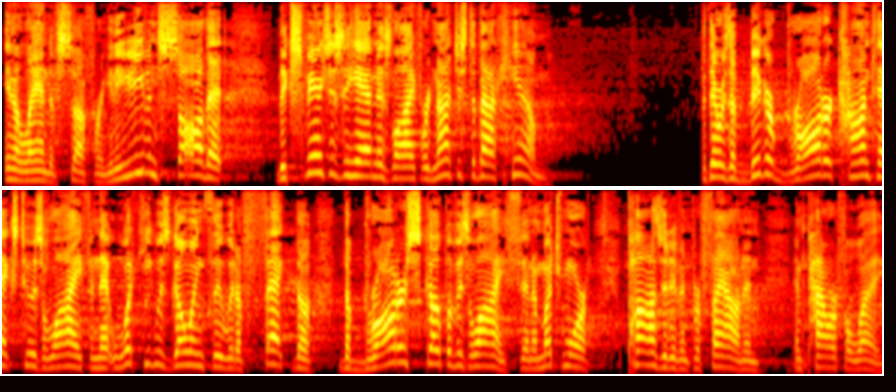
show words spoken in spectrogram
in a land of suffering. And he even saw that the experiences he had in his life were not just about him, but there was a bigger, broader context to his life, and that what he was going through would affect the, the broader scope of his life in a much more positive and profound and, and powerful way.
